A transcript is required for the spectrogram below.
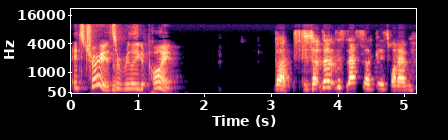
It's true. It's a really good point. But so that's, that's at least what i've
